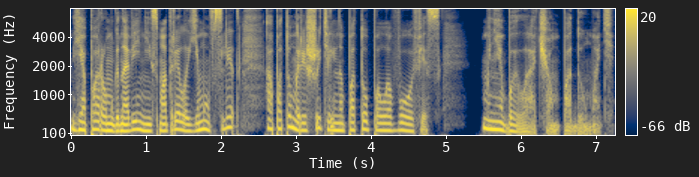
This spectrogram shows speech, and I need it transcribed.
Я пару мгновений смотрела ему вслед, а потом решительно потопала в офис. Мне было о чем подумать.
